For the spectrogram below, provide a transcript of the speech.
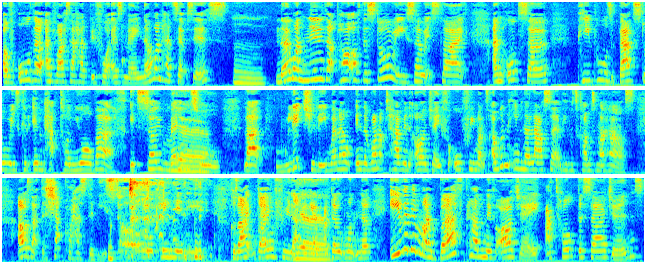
Of all the advice I had before Esme, no one had sepsis. Mm. No one knew that part of the story. So it's like, and also, people's bad stories could impact on your birth. It's so mental. Like literally, when I in the run up to having RJ for all three months, I wouldn't even allow certain people to come to my house. I was like, the chakra has to be so clean in here because I'm going through that again. I don't want no. Even in my birth plan with RJ, I told the surgeons.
